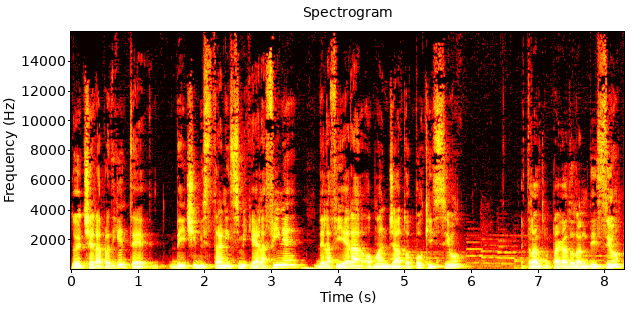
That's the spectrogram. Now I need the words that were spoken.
dove c'era praticamente dei cibi stranissimi che alla fine della fiera ho mangiato pochissimo. E tra l'altro ho pagato tantissimo.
